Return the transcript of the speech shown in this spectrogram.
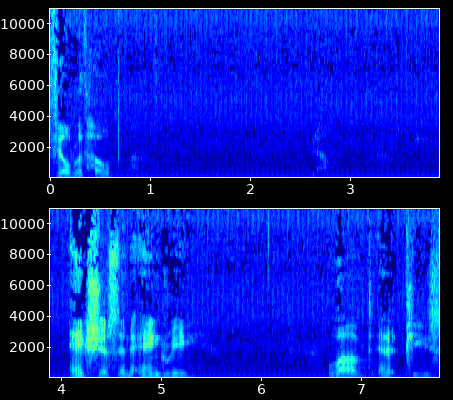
filled with hope. You know, anxious and angry, loved and at peace.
